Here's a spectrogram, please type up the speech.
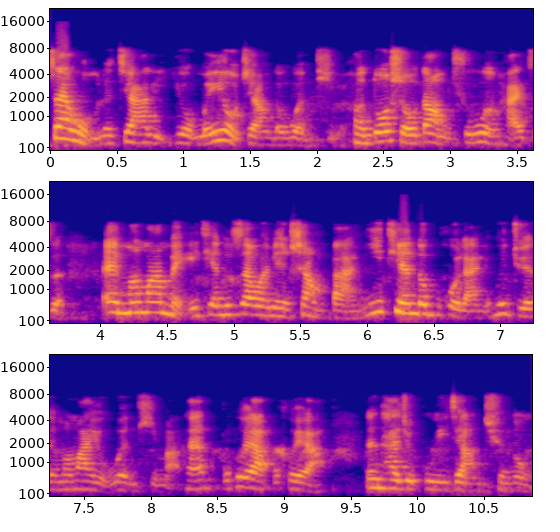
在我们的家里有没有这样的问题？很多时候，当我们去问孩子：“哎，妈妈每一天都在外面上班，一天都不回来，你会觉得妈妈有问题吗？”他不会啊，不会啊。但他就故意这样去弄，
